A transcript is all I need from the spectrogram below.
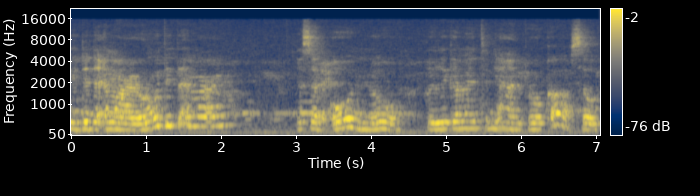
you did the MRI. When we did the MRI, they said, oh no, the ligament in your hand broke off. So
